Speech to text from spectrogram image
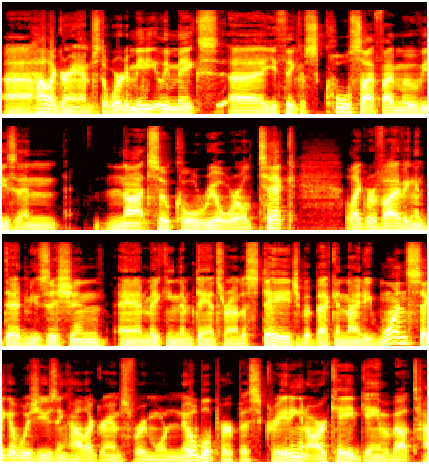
Uh, holograms. The word immediately makes uh, you think of cool sci-fi movies and not so cool real-world tech, like reviving a dead musician and making them dance around a stage. But back in '91, Sega was using holograms for a more noble purpose, creating an arcade game about ti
